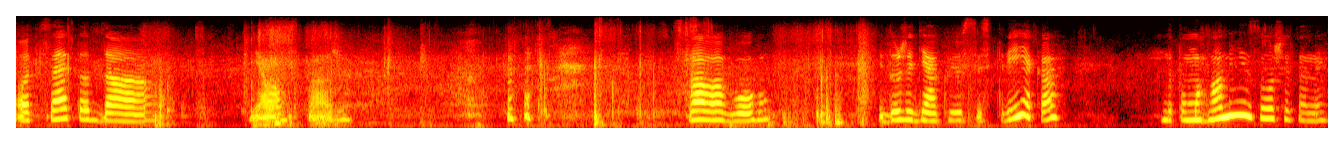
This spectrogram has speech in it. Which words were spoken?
Оце то да. Я вам скажу. Слава Богу. І дуже дякую сестрі, яка допомогла мені з зошитами.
